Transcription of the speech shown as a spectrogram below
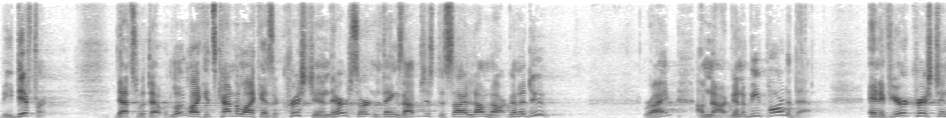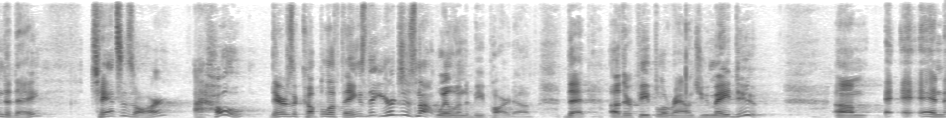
be different. That's what that would look like. It's kind of like as a Christian, there are certain things I've just decided I'm not going to do, right? I'm not going to be part of that. And if you're a Christian today, chances are, I hope, there's a couple of things that you're just not willing to be part of that other people around you may do. Um, and,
